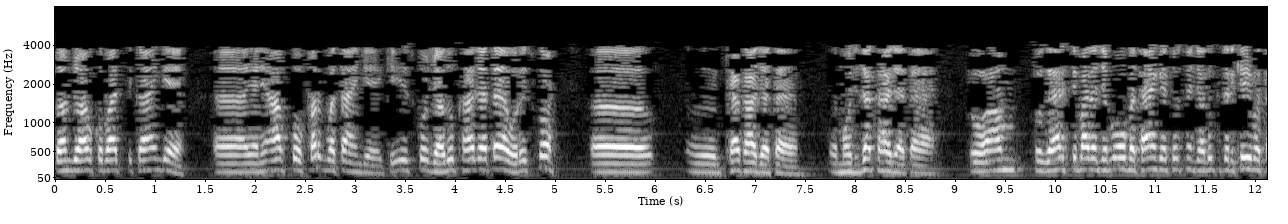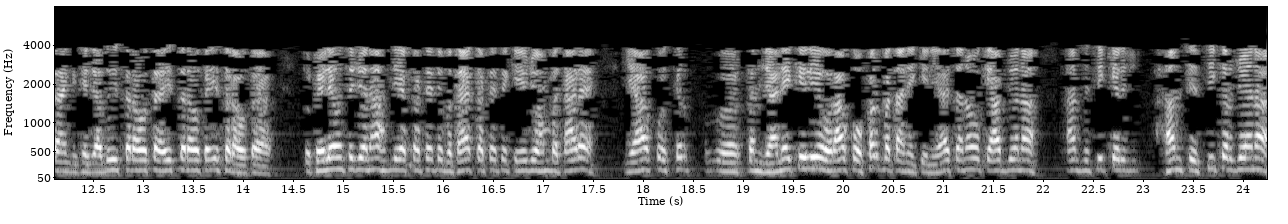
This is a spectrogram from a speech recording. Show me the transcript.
تو ہم جو آپ کو بات سکھائیں گے یعنی آپ کو فرق بتائیں گے کہ اس کو جادو کہا جاتا ہے اور اس کو کیا کہا جاتا ہے؟ موجزہ کہا جاتا ہے۔ تو ہم، تو ظاہر سی بات ہے، جب وہ بتائیں گے تو اس نے جادو کے طریقے بھی بتائیں گے کہ جادو اس طرح ہوتا ہے، اس طرح ہوتا ہے، اس طرح ہوتا ہے۔ تو پہلے ان سے جو ناف لیا کرتے تھے، بتایا کرتے تھے کہ یہ جو ہم بتا رہے ہیں، یہ آپ کو صرف سمجھانے کے لیے اور آپ کو فرق بتانے کے لیے۔ ایسا نہ ہو کہ آپ جو ہے نا، ہم سے سیکھ کر، ہم سے سیکھ کر جو ہے نا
